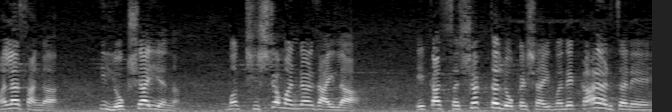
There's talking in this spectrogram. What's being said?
मला सांगा ही लोकशाही आहे ना. मग शिष्टमंडळ जायला एका सशक्त लोकशाहीमध्ये काय अडचण आहे?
